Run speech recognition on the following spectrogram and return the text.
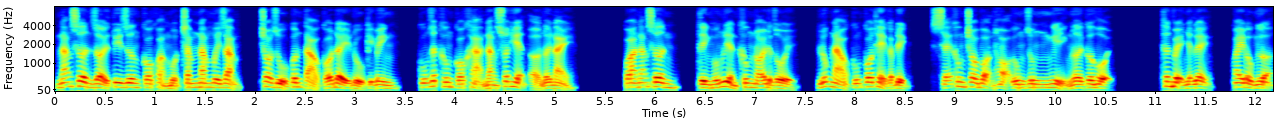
nãng sơn rời tuy dương có khoảng một trăm năm mươi dặm, cho dù quân tào có đầy đủ kỵ binh, cũng rất không có khả năng xuất hiện ở nơi này. Qua nãng sơn, tình huống liền không nói được rồi, lúc nào cũng có thể gặp địch, sẽ không cho bọn họ ung dung nghỉ ngơi cơ hội. Thân vệ nhận lệnh, quay đầu ngựa,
